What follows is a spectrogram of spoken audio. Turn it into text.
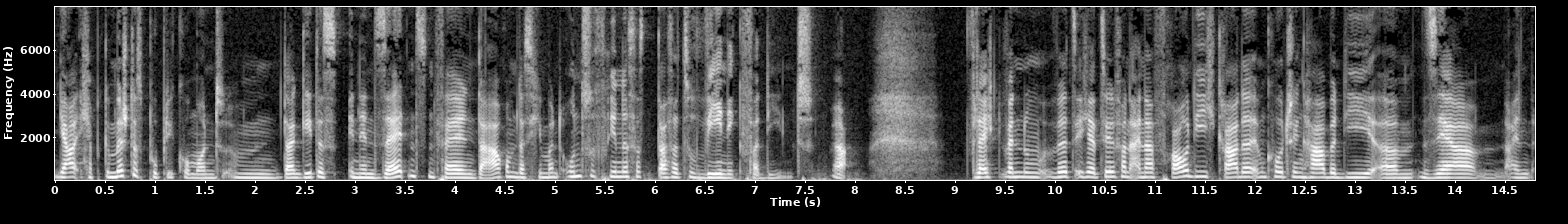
ja, ich habe gemischtes Publikum und ähm, da geht es in den seltensten Fällen darum, dass jemand unzufrieden ist, dass, dass er zu wenig verdient. Ja. Vielleicht, wenn du willst, ich erzähle von einer Frau, die ich gerade im Coaching habe, die ähm, sehr einen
